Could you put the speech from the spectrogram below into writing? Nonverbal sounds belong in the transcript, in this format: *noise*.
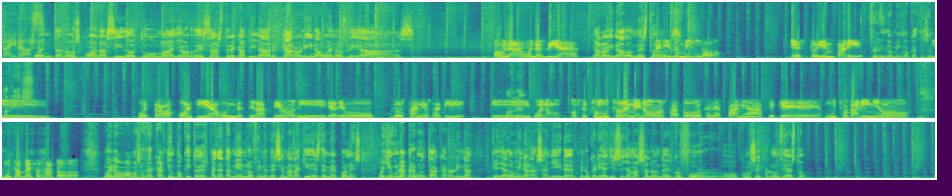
32. Cuéntanos cuál ha sido tu mayor desastre capilar. Carolina, buenos días. Hola, buenos días. Carolina, ¿dónde estás? Feliz domingo. Estoy en París. Feliz domingo, ¿qué haces en París? Pues trabajo aquí, hago investigación y ya llevo dos años aquí. Y Vale. bueno, os echo mucho de menos a todos en España, así que mucho cariño, *laughs* muchos besos a todos. Bueno, vamos a acercarte un poquito de España también los fines de semana aquí desde Me Pones. Oye, una pregunta, Carolina, que ya dominarás. Allí, eh, peluquería, ¿allí se llama Salón de Coiffure o cómo se pronuncia esto?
